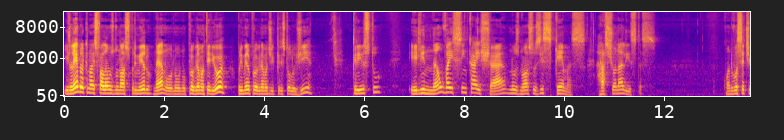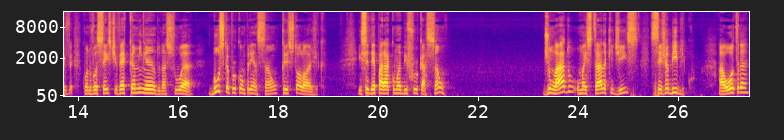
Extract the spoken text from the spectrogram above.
E lembra que nós falamos no nosso primeiro, né, no, no, no programa anterior, primeiro programa de Cristologia? Cristo, ele não vai se encaixar nos nossos esquemas racionalistas. Quando você, tiver, quando você estiver caminhando na sua busca por compreensão cristológica e se deparar com uma bifurcação, de um lado, uma estrada que diz seja bíblico, a outra,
